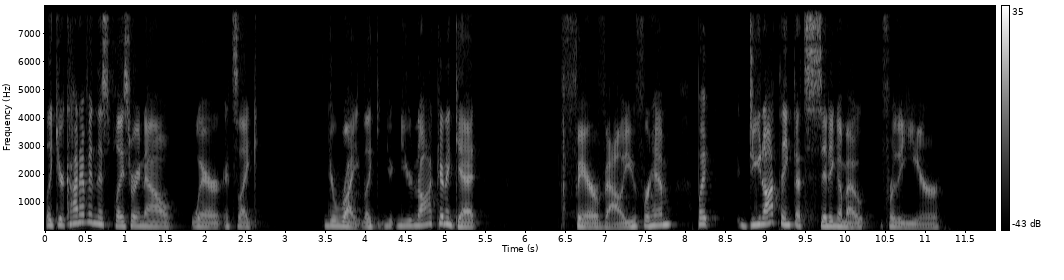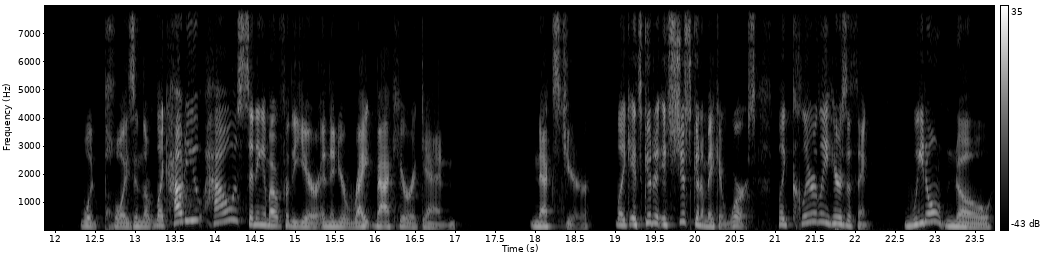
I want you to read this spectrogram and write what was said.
like you're kind of in this place right now where it's like you're right. Like you're not going to get fair value for him, but do you not think that sitting him out for the year would poison the like how do you how is sitting him out for the year and then you're right back here again next year? Like it's gonna it's just gonna make it worse. Like clearly here's the thing. We don't know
